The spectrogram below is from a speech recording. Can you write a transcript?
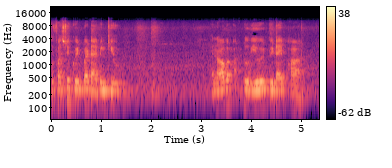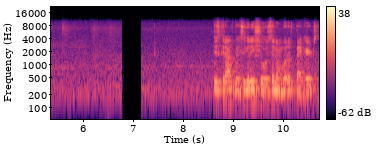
So first we quit by typing q. And now to view it we type r. This graph basically shows the number of packets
